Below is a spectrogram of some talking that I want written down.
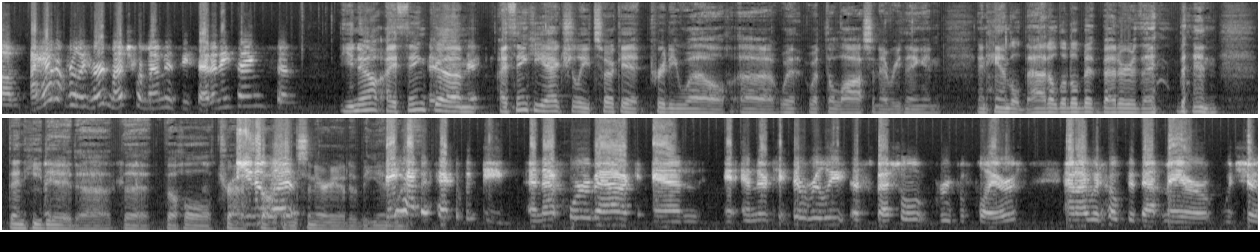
Um, I haven't really heard much from him. Has he said anything since? You know, I think um. I think he actually took it pretty well uh, with with the loss and everything, and, and handled that a little bit better than than than he did uh, the the whole trash You know talking what? scenario to begin They with. have a heck of a team, and that quarterback and and they're t- they're really a special group of players. And I would hope that that mayor would show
